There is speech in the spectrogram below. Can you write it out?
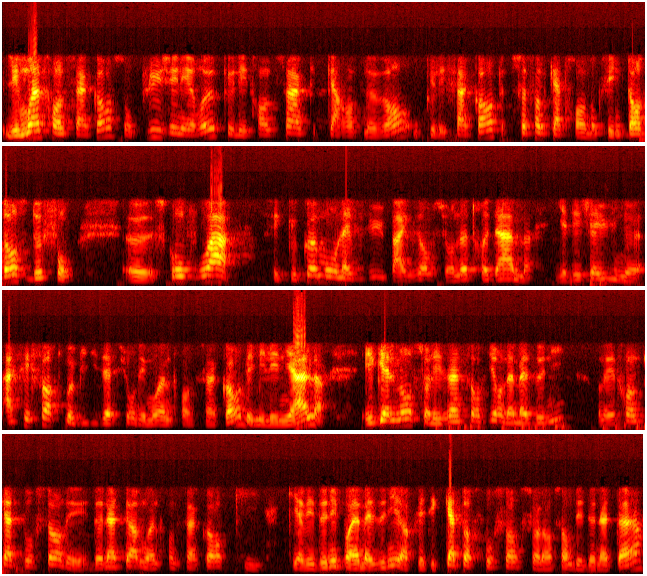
les moins de 35 ans sont plus généreux que les 35-49 ans ou que les 50-64 ans. Donc c'est une tendance de fond. Euh, ce qu'on voit, c'est que comme on l'a vu par exemple sur Notre-Dame, il y a déjà eu une assez forte mobilisation des moins de 35 ans, des millénials. Également sur les incendies en Amazonie, on avait 34% des donateurs de moins de 35 ans qui, qui avaient donné pour l'Amazonie, alors que c'était 14% sur l'ensemble des donateurs.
